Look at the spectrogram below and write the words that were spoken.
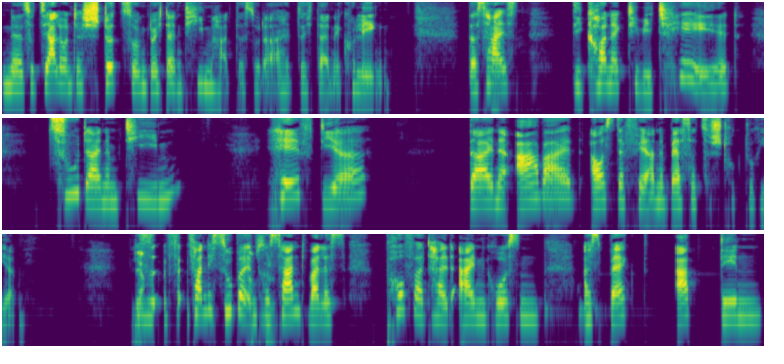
eine soziale Unterstützung durch dein Team hattest oder halt durch deine Kollegen. Das Ja. heißt, die Konnektivität zu deinem Team hilft dir, deine Arbeit aus der Ferne besser zu strukturieren. Das Ja. f- fand ich super Absolut. interessant, weil es puffert halt einen großen Aspekt ab, den,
